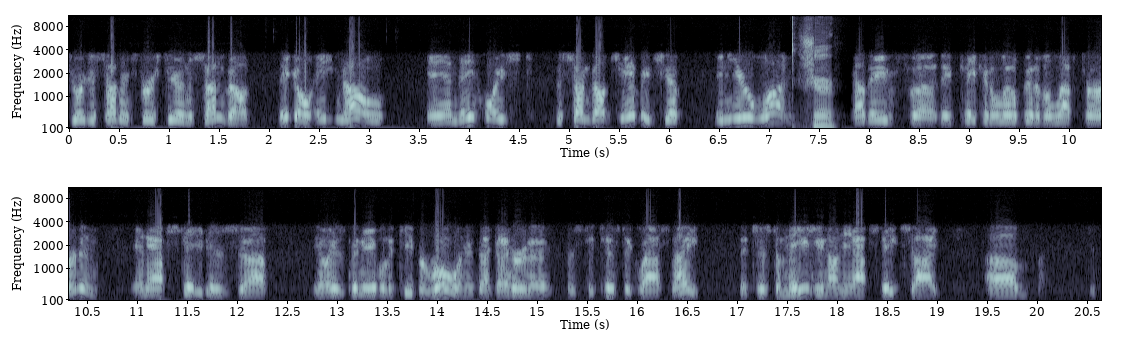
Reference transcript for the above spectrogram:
Georgia Southern's first year in the Sun Belt, they go 8 and 0 and they hoist the Sun Belt championship in year one. Sure. Now they've uh, they've taken a little bit of a left turn and and App State is, uh, you know, has been able to keep it rolling. In fact, I heard a, a statistic last night that's just amazing on the App State side. Um, it's,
